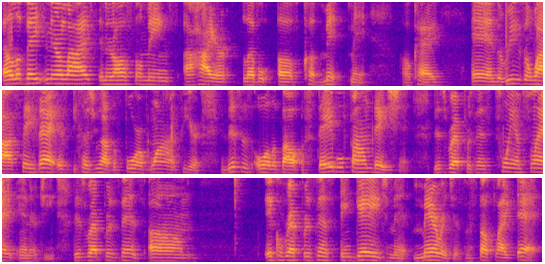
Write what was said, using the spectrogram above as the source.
elevate in their lives, and it also means a higher level of commitment. Okay, and the reason why I say that is because you have the Four of Wands here. And this is all about a stable foundation. This represents twin flame energy. This represents um, it could represent engagement, marriages, and stuff like that.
